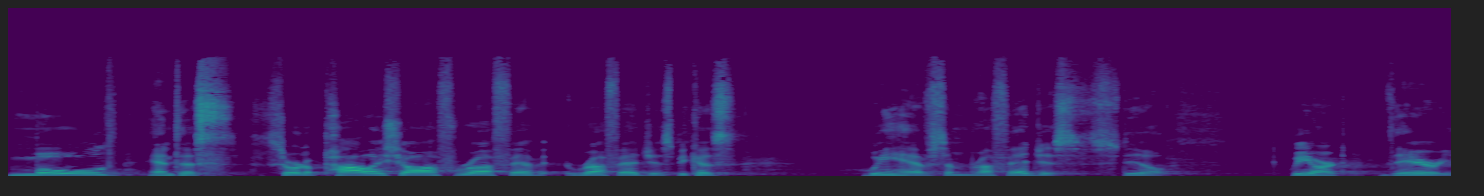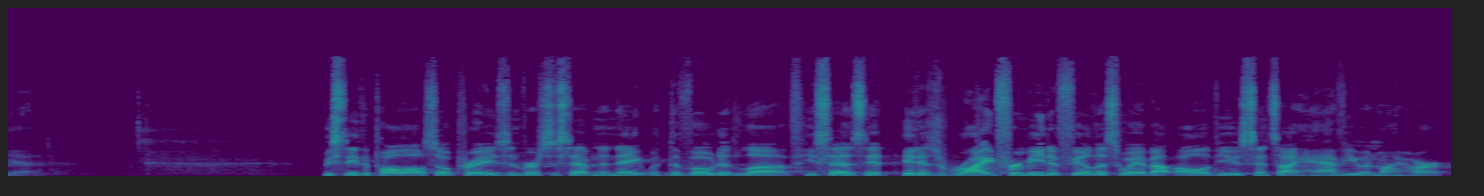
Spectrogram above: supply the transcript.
mold and to sort of polish off rough, rough edges because we have some rough edges still. We aren't there yet. We see that Paul also prays in verses 7 and 8 with devoted love. He says, it, it is right for me to feel this way about all of you since I have you in my heart.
